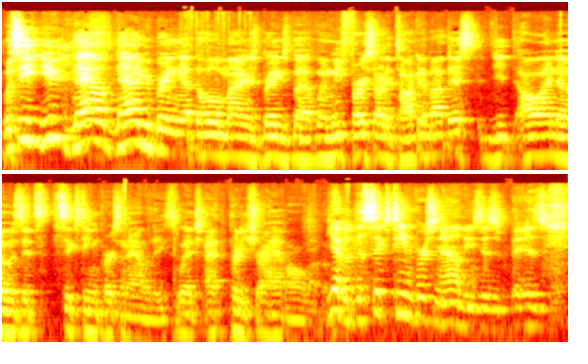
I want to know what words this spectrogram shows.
well, see, you now now you're bringing up the whole Myers Briggs, but when we first started talking about this, you, all I know is it's 16 personalities, which I'm pretty sure I have all of them. Yeah, but the 16 personalities is is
